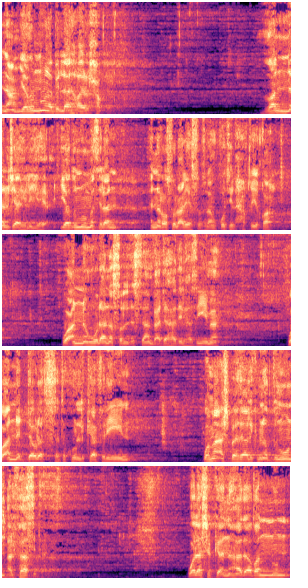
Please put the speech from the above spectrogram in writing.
نعم يظنون بالله غير الحق. ظن الجاهلية. يظنون مثلا أن الرسول عليه الصلاة والسلام قتل حقيقة. وأنه لا نصر للإسلام بعد هذه الهزيمة وأن الدولة ستكون للكافرين وما أشبه ذلك من الظنون الفاسدة. ولا شك أن هذا ظن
